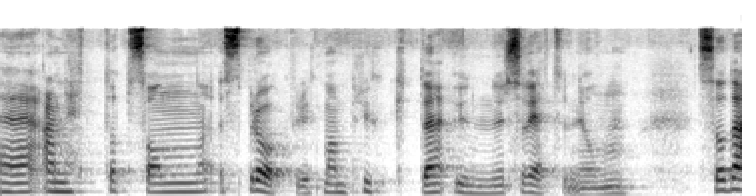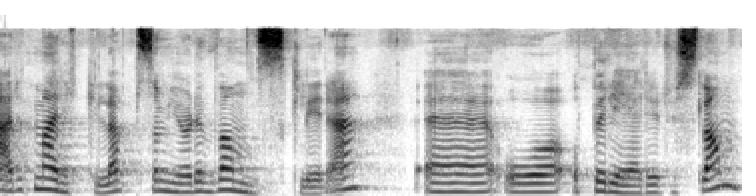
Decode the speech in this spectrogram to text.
er nettopp sånn språkbruk man brukte under Sovjetunionen. Så det er et merkelapp som gjør det vanskeligere eh, å operere i Russland.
